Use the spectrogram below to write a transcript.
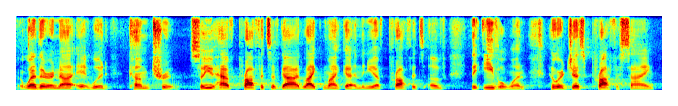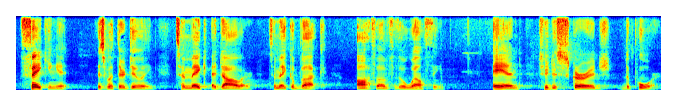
whether or not it would come true. So you have prophets of God like Micah, and then you have prophets of the evil one who are just prophesying, faking it, is what they're doing, to make a dollar, to make a buck off of the wealthy, and to discourage the poor.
